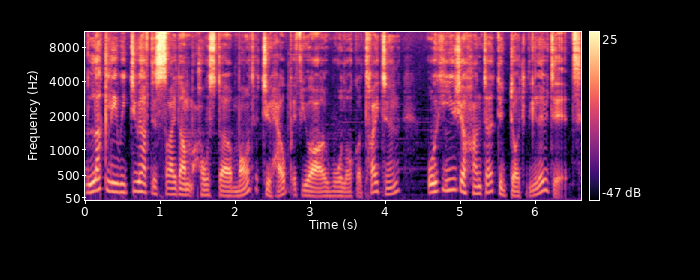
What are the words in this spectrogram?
Luckily, we do have the sidearm holster mod to help if you are a warlock or titan, or you can use your hunter to dodge reload it.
